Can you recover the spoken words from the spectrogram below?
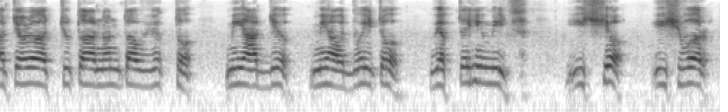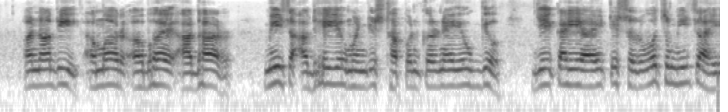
अचळ अच्युत अनंत अव्यक्त. मी आद्य मी अद्वैत व्यक्तही मीच. ईश्य ईश्वर अनादी अमर अभय आधार. मीच अध्येय म्हणजे स्थापन करण्यायोग्य जे काही आहे ते सर्वच मीच आहे.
